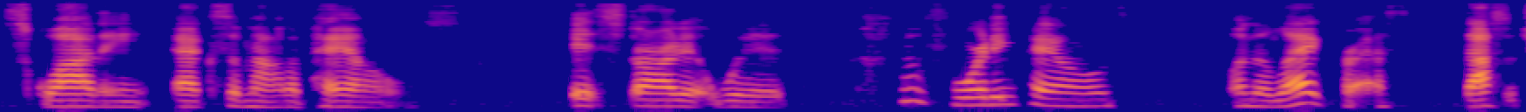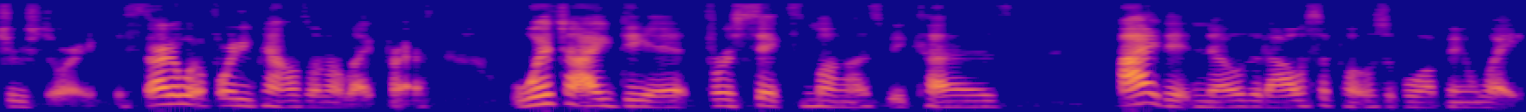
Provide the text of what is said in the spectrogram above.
squatting X amount of pounds. It started with 40 pounds on the leg press. That's a true story. It started with 40 pounds on the leg press, which I did for six months because I didn't know that I was supposed to go up in weight.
